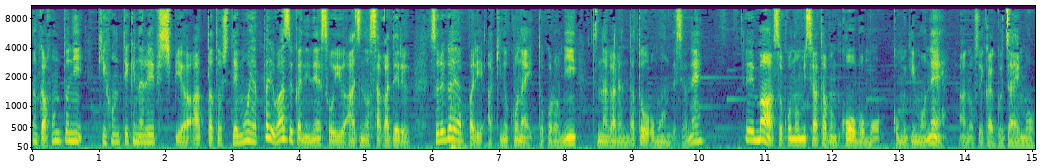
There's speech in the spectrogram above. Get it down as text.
なんか本当に基本的なレシピはあったとしても、やっぱりわずかにね、そういう味の差が出る。それがやっぱり飽きのこないところにつながるんだと思うんですよね。で、まあそこのお店は多分酵母も小麦もね、あの、それから具材も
